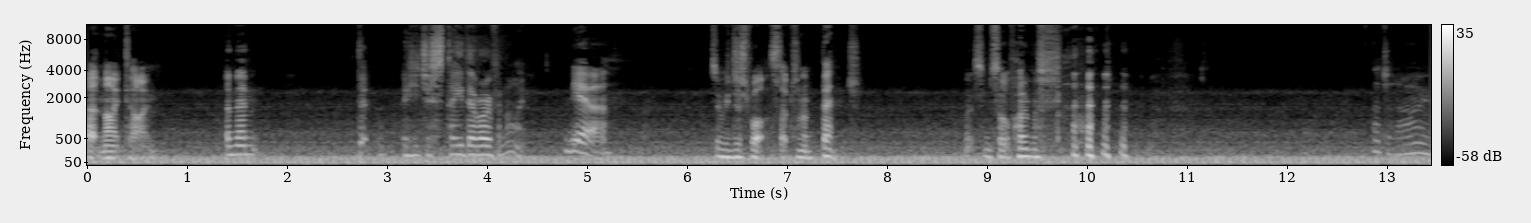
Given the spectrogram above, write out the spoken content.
At night time, and then th- he just stayed there overnight. Yeah. So we just what slept on a bench, like some sort of homeless man. I don't know.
